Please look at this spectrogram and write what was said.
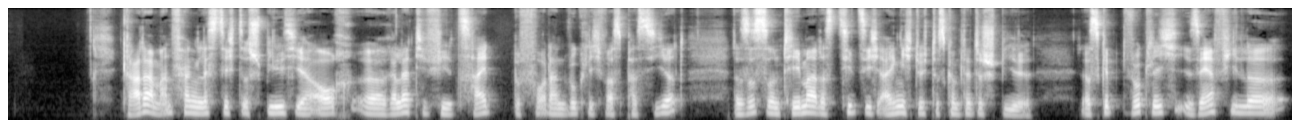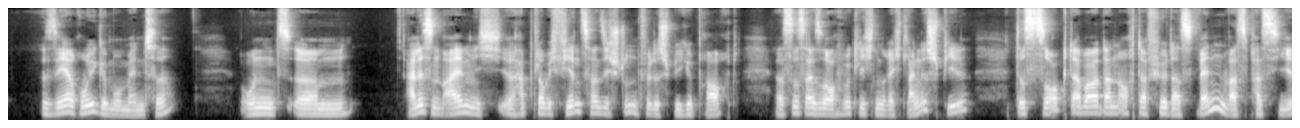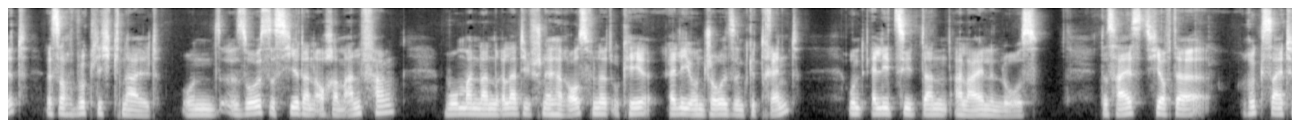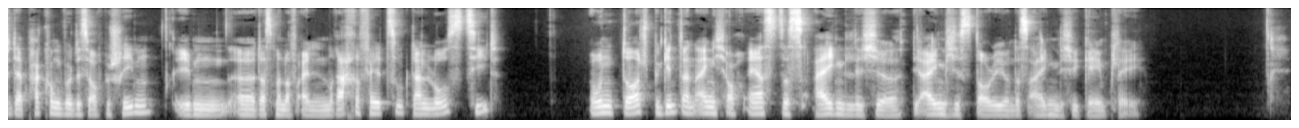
Gerade am Anfang lässt sich das Spiel hier auch äh, relativ viel Zeit, bevor dann wirklich was passiert. Das ist so ein Thema, das zieht sich eigentlich durch das komplette Spiel. Es gibt wirklich sehr viele sehr ruhige Momente und ähm, alles in allem, ich habe, glaube ich, 24 Stunden für das Spiel gebraucht. Das ist also auch wirklich ein recht langes Spiel. Das sorgt aber dann auch dafür, dass wenn was passiert, es auch wirklich knallt. Und so ist es hier dann auch am Anfang, wo man dann relativ schnell herausfindet, okay, Ellie und Joel sind getrennt und Ellie zieht dann alleine los. Das heißt, hier auf der Rückseite der Packung wird es ja auch beschrieben, eben, äh, dass man auf einen Rachefeldzug dann loszieht. Und dort beginnt dann eigentlich auch erst das eigentliche, die eigentliche Story und das eigentliche Gameplay.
